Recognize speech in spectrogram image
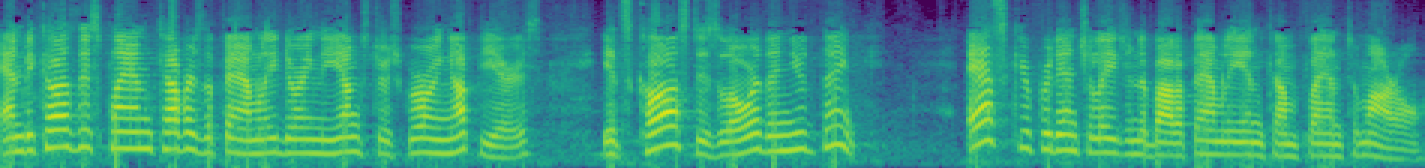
And because this plan covers the family during the youngsters' growing up years, its cost is lower than you'd think. Ask your Prudential agent about a family income plan tomorrow.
